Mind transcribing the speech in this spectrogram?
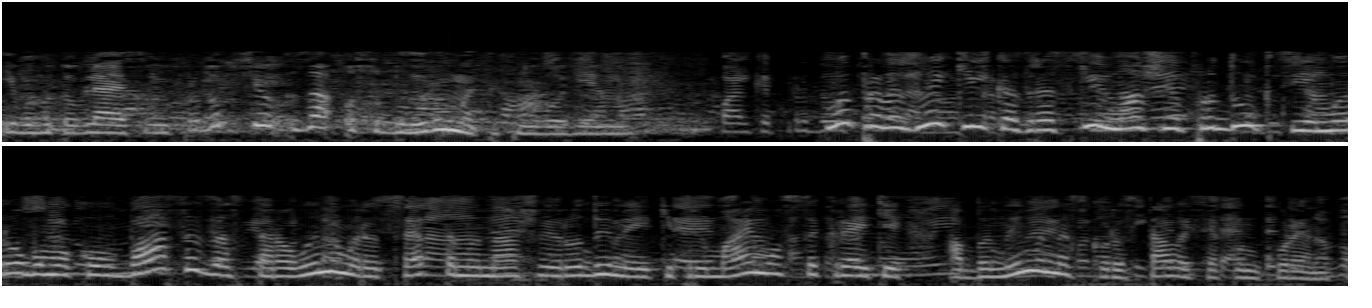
і виготовляє свою продукцію за особливими технологіями. Ми привезли кілька зразків нашої продукції. Ми робимо ковбаси за старовинними рецептами нашої родини, які тримаємо в секреті, аби ними не скористалися конкуренти.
